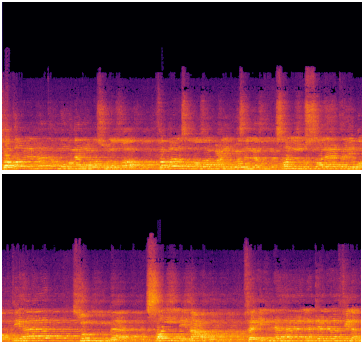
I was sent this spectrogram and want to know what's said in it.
فقال ما تأمرنا يا رسول الله؟ فقال صلى الله عليه وسلم صلوا الصلاة لوقتها. فإنها لك نافلة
